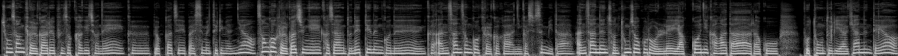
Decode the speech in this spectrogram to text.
총선 결과를 분석하기 전에 그 몇 가지 말씀을 드리면요. 선거 결과 중에 가장 눈에 띄는 거는 그 안산 선거 결과가 아닌가 싶습니다. 안산은 전통적으로 원래 야권이 강하다라고 보통들 이야기하는데요.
